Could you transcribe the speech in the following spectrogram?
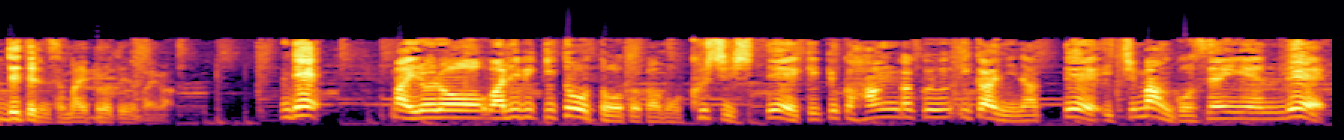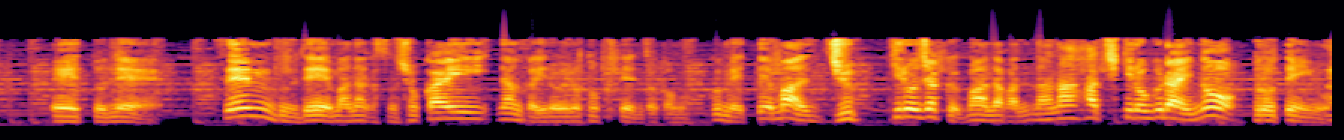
出てるんですよ、マイプロテインの場合は。で、まあいろいろ割引等々とかも駆使して、結局半額以下になって1万5000円で、えーっとね、全部で、まあなんかその初回なんかいろいろ特典とかも含めて、まあ10キロ弱、まあなんか7、8キロぐらいのプロテインをうん。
